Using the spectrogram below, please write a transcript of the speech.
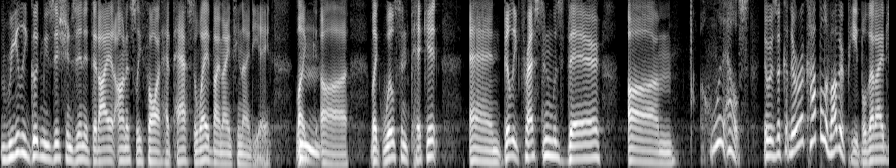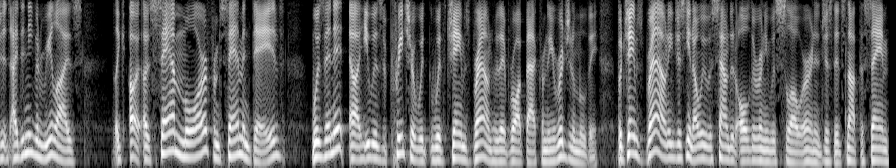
really good musicians in it that I had honestly thought had passed away by 1998, like uh, like Wilson Pickett and Billy Preston was there. Um, who else? There was a there were a couple of other people that I just, I didn't even realize. Like uh, uh, Sam Moore from Sam and Dave was in it. Uh, he was a preacher with with James Brown, who they brought back from the original movie. But James Brown, he just you know he was sounded older and he was slower, and it just it's not the same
